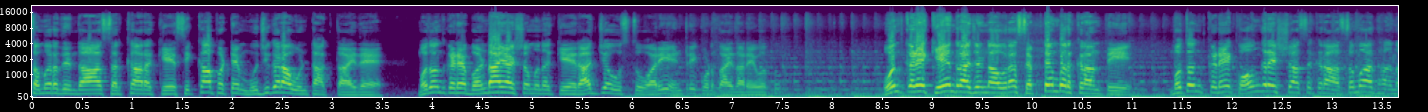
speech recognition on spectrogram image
ಸಮರದಿಂದ ಸರ್ಕಾರಕ್ಕೆ ಸಿಕ್ಕಾಪಟ್ಟೆ ಮುಜುಗರ ಉಂಟಾಗ್ತಾ ಇದೆ. ಮತ್ತೊಂದು ಕಡೆ ಬಂಡಾಯ ಶಮನಕ್ಕೆ ರಾಜ್ಯ ಉಸ್ತುವಾರಿ ಎಂಟ್ರಿ ಕೊಡ್ತಾ ಇದ್ದಾರೆ ಇವತ್ತು. ಒಂದ್ ಕಡೆ ಕೆ ಎನ್ ರಾಜಣ್ಣ ಅವರ ಸೆಪ್ಟೆಂಬರ್ ಕ್ರಾಂತಿ, ಮತ್ತೊಂದು ಕಡೆ ಕಾಂಗ್ರೆಸ್ ಶಾಸಕರ ಅಸಮಾಧಾನ,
